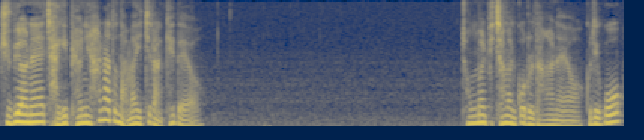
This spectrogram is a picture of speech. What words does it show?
주변에 자기 편이 하나도 남아있질 않게 돼요. 정말 비참한 꼴을 당하네요. 그리고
